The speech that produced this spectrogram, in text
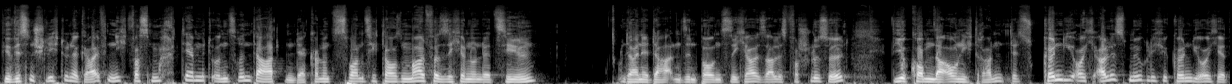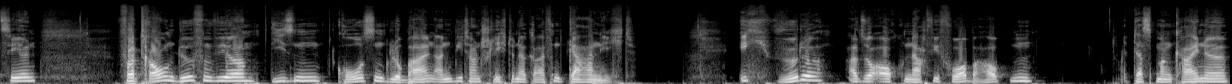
wir wissen schlicht und ergreifend nicht, was macht der mit unseren Daten. Der kann uns 20.000 Mal versichern und erzählen, deine Daten sind bei uns sicher, ist alles verschlüsselt. Wir kommen da auch nicht dran. Das können die euch alles Mögliche, können die euch erzählen. Vertrauen dürfen wir diesen großen globalen Anbietern schlicht und ergreifend gar nicht. Ich würde also auch nach wie vor behaupten, dass man keine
